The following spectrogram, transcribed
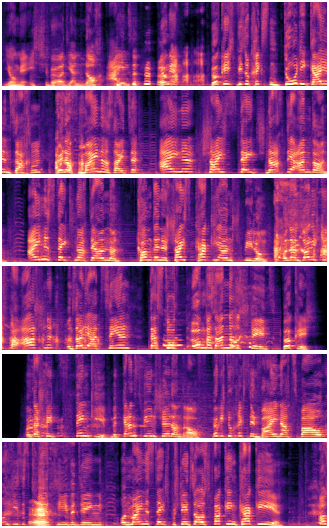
Junge, ich schwöre dir noch eins. Junge, wirklich, wieso kriegst denn du die geilen Sachen, wenn auf meiner Seite eine scheiß Stage nach der anderen, eine Stage nach der anderen, kommt eine scheiß Kacki-Anspielung und dann soll ich dich verarschen und soll dir erzählen, dass dort irgendwas anderes steht. Wirklich. Und da steht Stinky mit ganz vielen Schildern drauf. Wirklich, du kriegst den Weihnachtsbaum und dieses kreative Ding. Und meine Stage besteht so aus fucking Kacki. Aus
